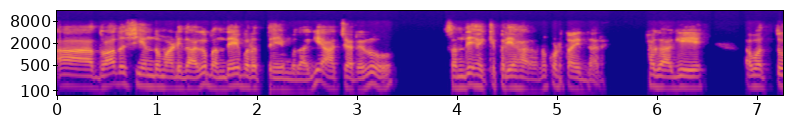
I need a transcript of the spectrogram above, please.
ಆ ದ್ವಾದಶಿ ಎಂದು ಮಾಡಿದಾಗ ಬಂದೇ ಬರುತ್ತೆ ಎಂಬುದಾಗಿ ಆಚಾರ್ಯರು ಸಂದೇಹಕ್ಕೆ ಪರಿಹಾರವನ್ನು ಕೊಡ್ತಾ ಇದ್ದಾರೆ. ಹಾಗಾಗಿ ಅವತ್ತು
